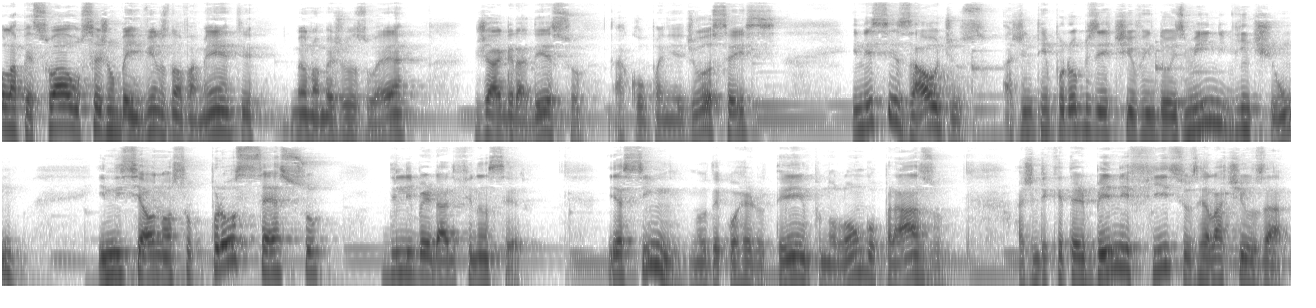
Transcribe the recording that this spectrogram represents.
Olá pessoal, sejam bem-vindos novamente. Meu nome é Josué, já agradeço a companhia de vocês. E nesses áudios, a gente tem por objetivo em 2021 iniciar o nosso processo de liberdade financeira. E assim, no decorrer do tempo, no longo prazo, a gente quer ter benefícios relativos à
